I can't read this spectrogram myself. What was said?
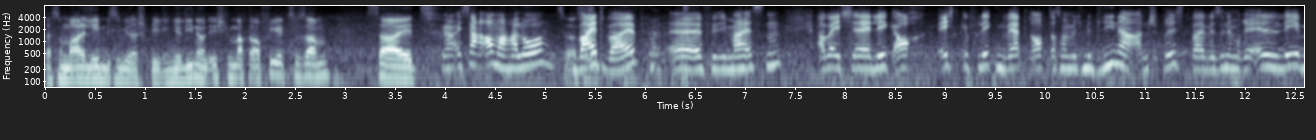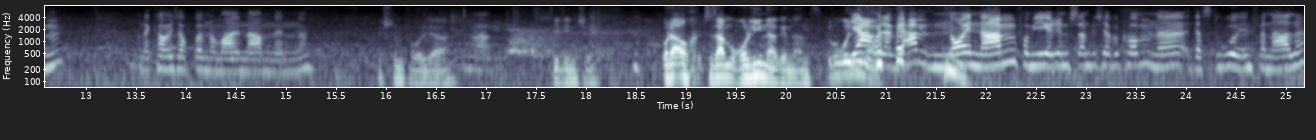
das normale Leben ein bisschen widerspiegeln. Hier Lina und ich, wir machen auch viel zusammen seit Genau, ich sage auch mal Hallo, also- White Vibe äh, für die meisten. Aber ich äh, lege auch echt gepflegten Wert drauf, dass man mich mit Lina anspricht, weil wir sind im reellen Leben. Und da kann man mich auch beim normalen Namen nennen. Ne? bestimmt wohl, ja, Ja. die Linsche. Oder auch zusammen Rolina genannt. Rolina. ja, oder wir haben einen neuen Namen vom Jägerinnen-Stammtisch bekommen, ne? das Duo Infernale.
